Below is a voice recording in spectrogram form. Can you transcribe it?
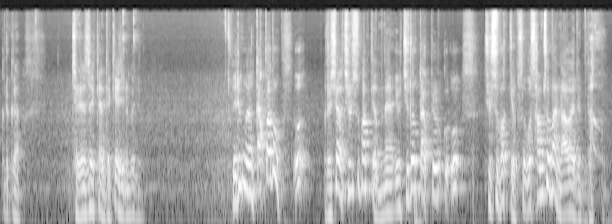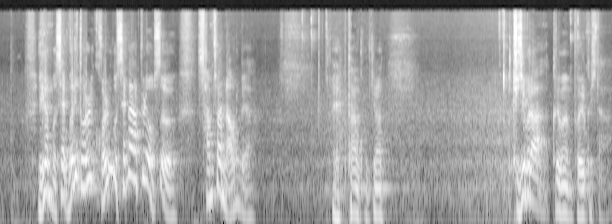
그러니까 젤렌스키한테 깨지는 거죠. 이런 거는 딱 봐도 어? 러시아가 질 수밖에 없네. 이거 지도 딱 펴고 어? 질 수밖에 없어. 3초만 나와야 됩니다. 이건 뭐 머리 돌고 생각할 필요 없어. 3초 안 나오는 거야. 네, 다음 곡기는 뒤집어라 그러면 보일 것이다.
